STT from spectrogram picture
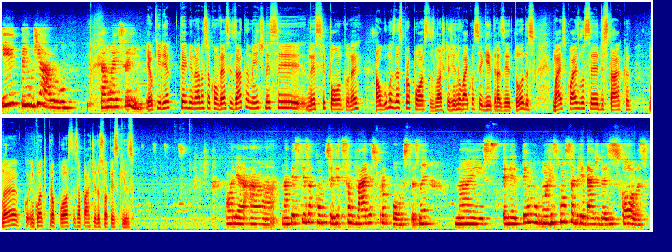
e tem o diálogo. Então é isso aí. Eu queria terminar nossa conversa exatamente nesse, nesse ponto, né? Algumas das propostas, não acho que a gente não vai conseguir trazer todas, mas quais você destaca né, enquanto propostas a partir da sua pesquisa? Olha, a, na pesquisa, como você disse, são várias propostas, né? Mas é, tem uma responsabilidade das escolas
